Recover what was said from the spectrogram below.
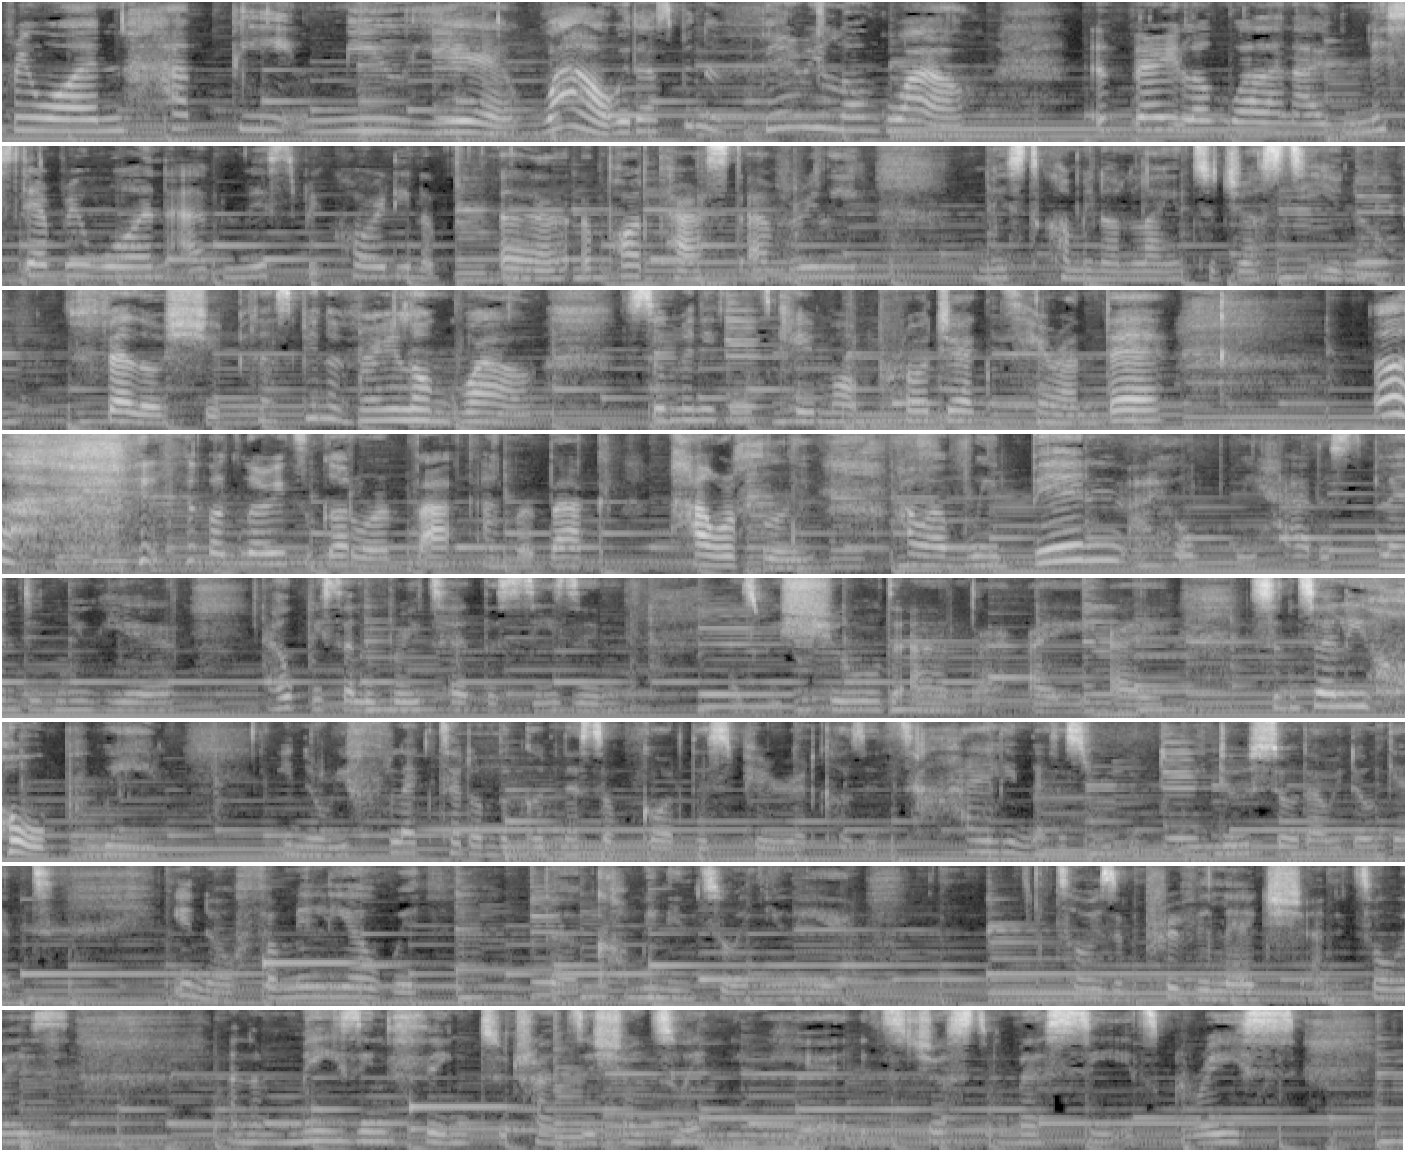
everyone. Happy New Year. Wow, it has been a very long while. A very long while, and I've missed everyone. I've missed recording a, uh, a podcast. I've really missed coming online to just, you know, fellowship. It has been a very long while. So many things came up, projects here and there. Oh, but glory to God, we're back and we're back powerfully. How have we been? I hope we had a splendid new year. I hope we celebrated the season as we should, and I, I sincerely hope we, you know, reflected on the goodness of God this period because it's highly necessary we do so that we don't get, you know, familiar with the coming into a new year. It's always a privilege, and it's always an amazing thing to transition to a new year. It's just mercy, it's grace,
